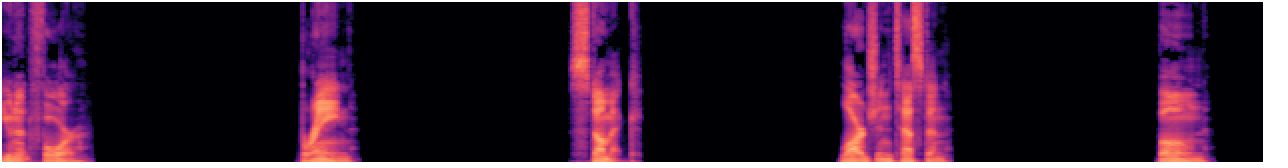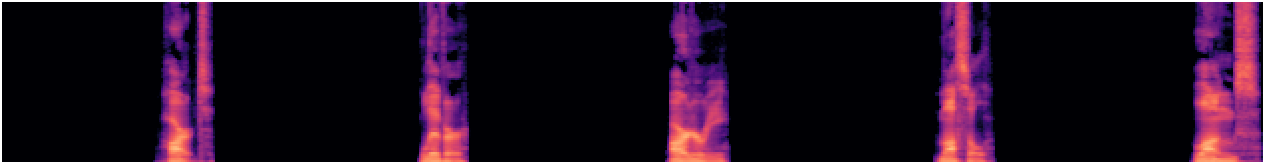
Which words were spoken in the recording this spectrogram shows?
Unit 4 Brain. Stomach. Large intestine. Bone. Heart. Liver. Artery. Muscle. Lungs.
